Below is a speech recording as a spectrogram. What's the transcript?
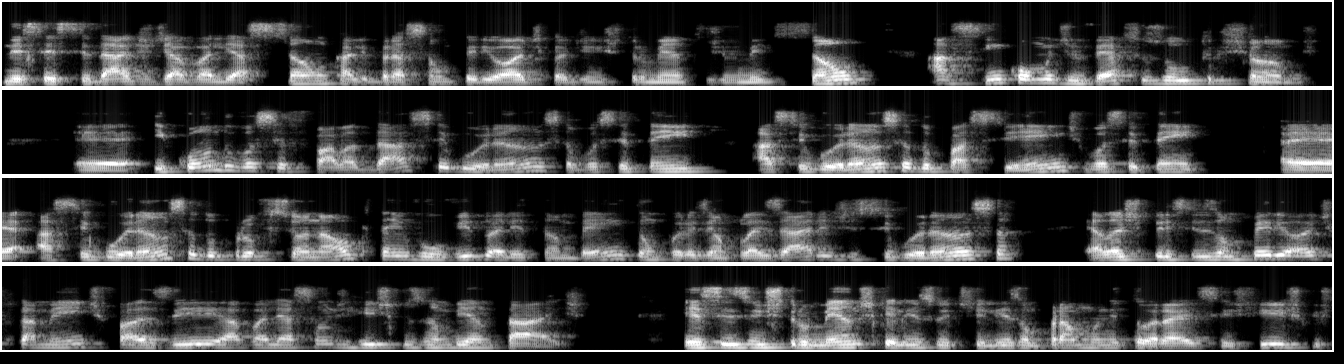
necessidade de avaliação, calibração periódica de instrumentos de medição, assim como diversos outros ramos. É, e quando você fala da segurança, você tem a segurança do paciente, você tem é, a segurança do profissional que está envolvido ali também. Então, por exemplo, as áreas de segurança, elas precisam periodicamente fazer avaliação de riscos ambientais. Esses instrumentos que eles utilizam para monitorar esses riscos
